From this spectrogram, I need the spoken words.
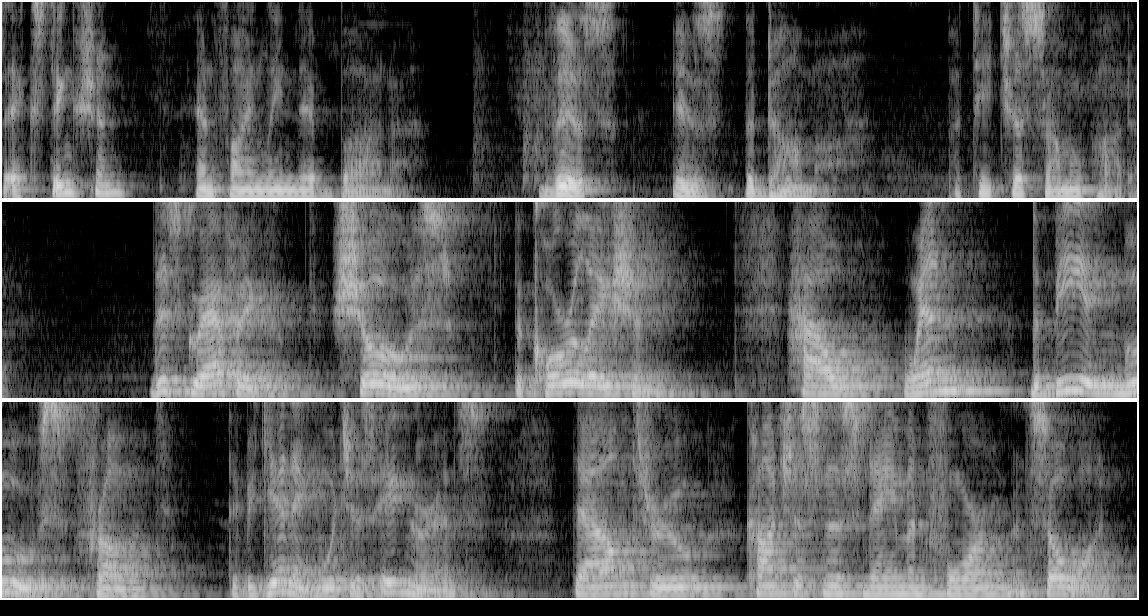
extinction, and finally nibbana. This is the Dhamma, Paticca Samuppada. This graphic shows the correlation, how when the being moves from the beginning, which is ignorance, down through consciousness, name and form, and so on.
